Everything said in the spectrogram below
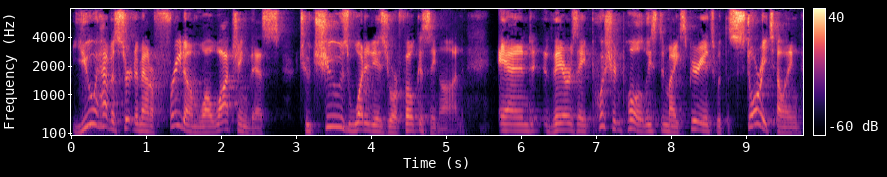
you have a certain amount of freedom while watching this to choose what it is you're focusing on. And there's a push and pull, at least in my experience with the storytelling,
